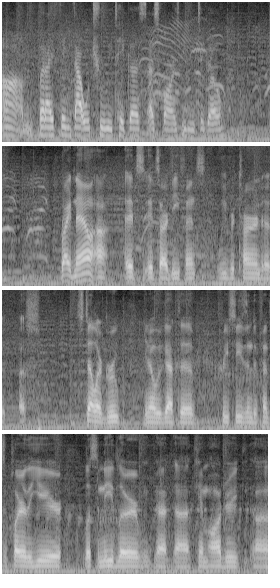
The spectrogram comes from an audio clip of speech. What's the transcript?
Um, but I think that will truly take us as far as we need to go. Right now, uh, it's it's our defense. We've returned a, a stellar group. You know, we've got the preseason Defensive Player of the Year, Alyssa Needler, we've got uh, Kim Audrey, uh,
